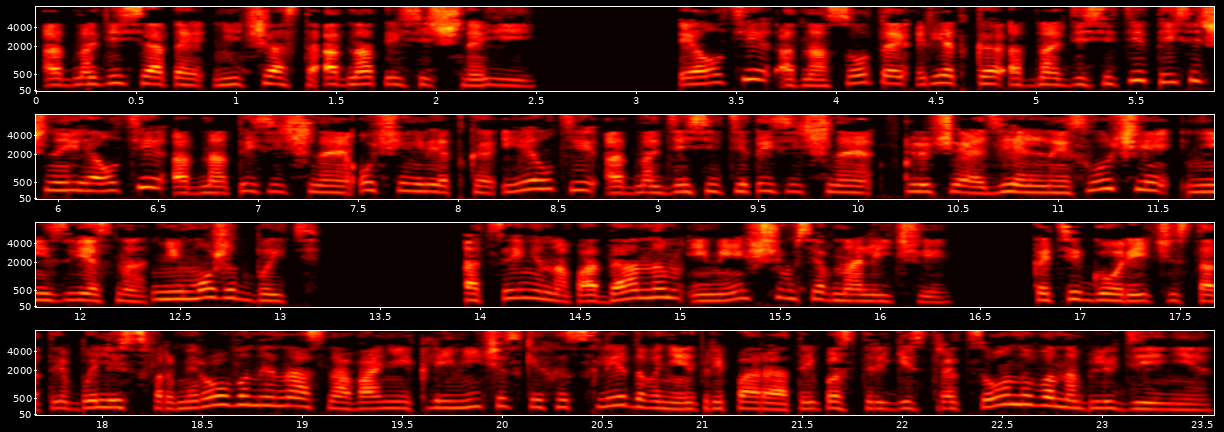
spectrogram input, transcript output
1 десятая, нечасто 1 тысячная и ЛТ 1 сотая, редко 1 десятитысячная ЛТ 1 тысячная, очень редко и ЛТ 1 десятитысячная, включая отдельные случаи, неизвестно, не может быть оценено по данным, имеющимся в наличии. Категории частоты были сформированы на основании клинических исследований препарата и пострегистрационного наблюдения.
